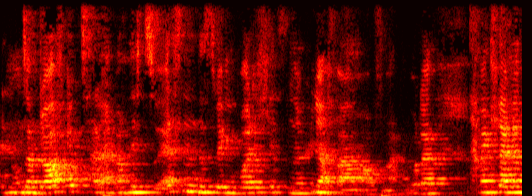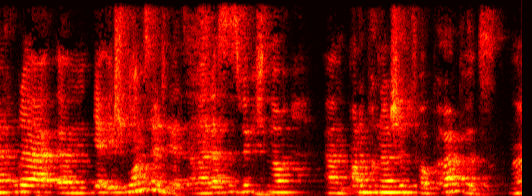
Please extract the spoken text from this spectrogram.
in unserem Dorf gibt es halt einfach nichts zu essen, deswegen wollte ich jetzt eine Hühnerfarm aufmachen. Oder mein kleiner Bruder, ähm, ja, ihr schmunzelt jetzt, aber das ist wirklich noch ähm, Entrepreneurship for Purpose. Ne?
